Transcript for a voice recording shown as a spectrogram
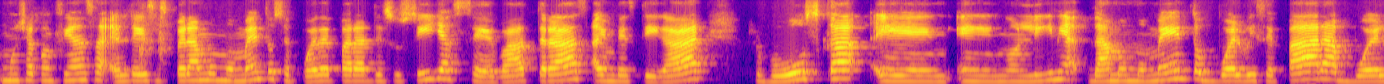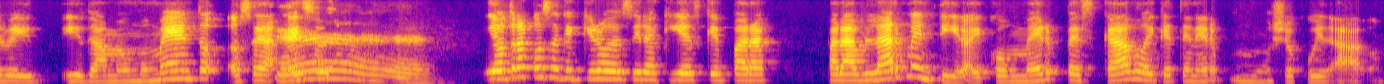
mucha confianza, él te dice, espérame un momento, se puede parar de su silla, se va atrás a investigar, busca en, en línea, dame un momento, vuelve y se para, vuelve y, dame un momento, o sea, eso Y otra cosa que quiero decir aquí es que para, para hablar mentira y comer pescado hay que tener mucho cuidado.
